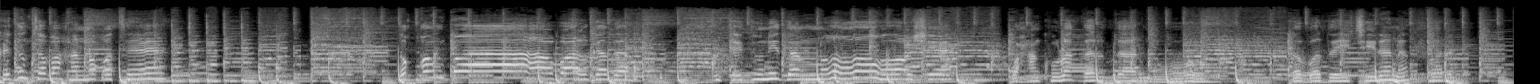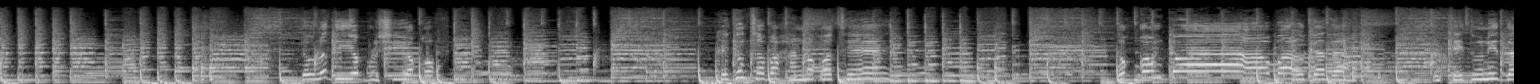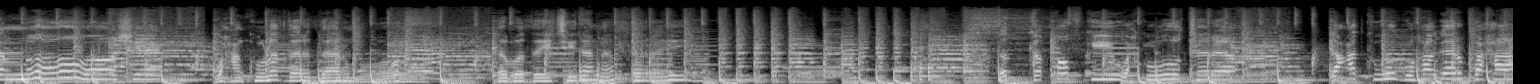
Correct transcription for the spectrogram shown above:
kay duntaba ha noqotee. Doqonba baalgada intay dunida nooshe waxaan kula dardaarmo. Dabaday jirana fara. Dowladiyo bulshiyo qof. Kay duntaba ha noqotee. Doqonba baalgada intay dunida nooshe? Waxaan kula dardaarmo dabaday jirana faray dadka qofkii wax kuu tara dacad kuugu hagar baxa.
